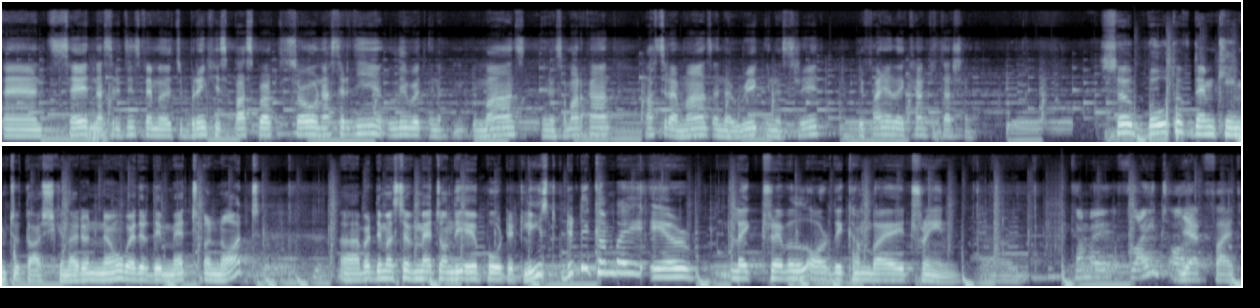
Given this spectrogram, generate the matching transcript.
and said Nasreddin's family to bring his passport. So Nasreddin lived in a month in Samarkand. After a month and a week in the street, he finally came to Tashkent. So both of them came to Tashkent. I don't know whether they met or not, uh, but they must have met on the airport at least. Did they come by air, like travel, or they come by train? They come by flight or Yeah, flight.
